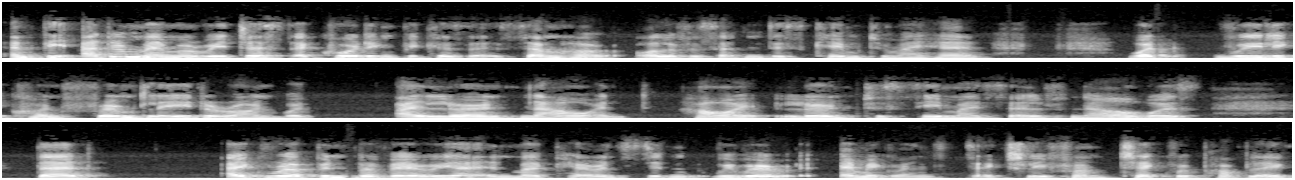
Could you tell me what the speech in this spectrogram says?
and the other memory just according because somehow all of a sudden this came to my head what really confirmed later on what I learned now and how I learned to see myself now was that I grew up in Bavaria and my parents didn't, we were immigrants actually from Czech Republic.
